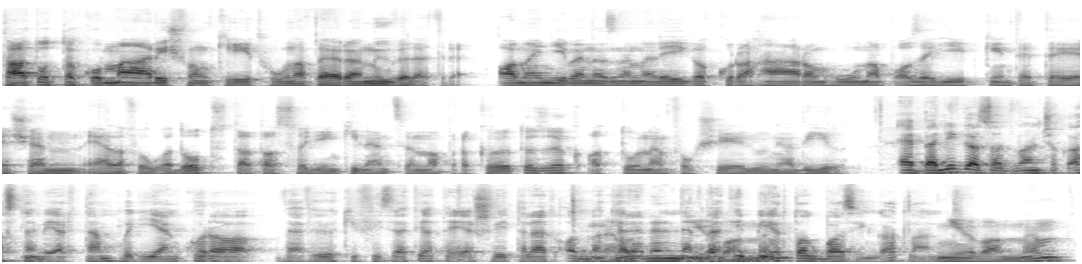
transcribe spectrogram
Tehát ott akkor már is van két hónap erre a műveletre. Amennyiben ez nem elég, akkor a három hónap az egyébként egy teljesen elfogadott, tehát az, hogy én 90 napra költözök, attól nem fog sérülni a deal. Ebben igazad van, csak azt nem értem, hogy ilyenkor a vevő kifizeti a teljes vételet, annak nem, ellenére nem veti birtokba az ingatlan. Nyilván nem.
